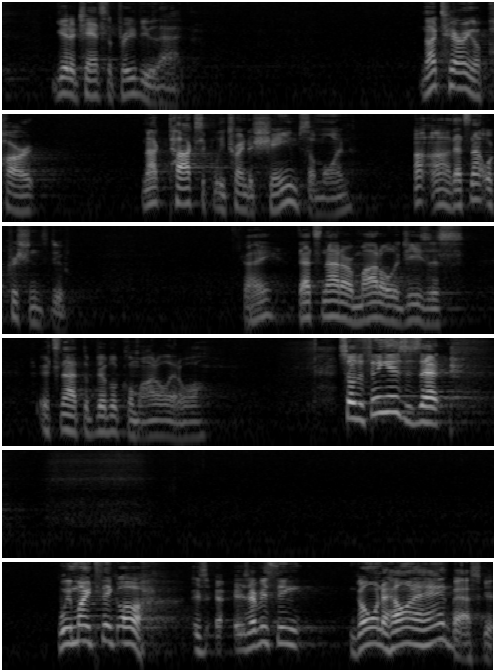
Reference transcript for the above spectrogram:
get a chance to preview that. Not tearing apart, not toxically trying to shame someone. Uh uh-uh, uh, that's not what Christians do. Okay? That's not our model of Jesus. It's not the biblical model at all. So the thing is, is that we might think, oh, is, is everything going to hell in a handbasket?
